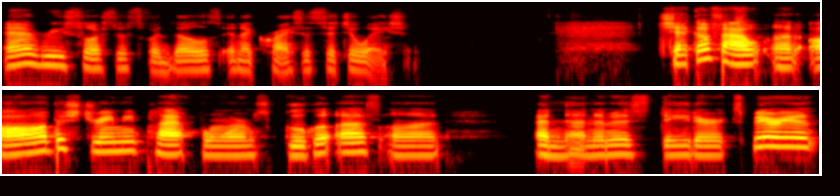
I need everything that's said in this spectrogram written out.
and resources for those in a crisis situation. Check us out on all the streaming platforms. Google us on Anonymous Data Experience.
